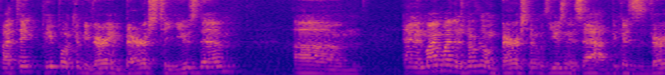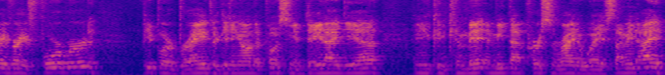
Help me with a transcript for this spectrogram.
but I think people can be very embarrassed to use them. Um, and in my mind, there's no real embarrassment with using this app because it's very, very forward. People are brave. They're getting on. They're posting a date idea, and you can commit and meet that person right away. So I mean, I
